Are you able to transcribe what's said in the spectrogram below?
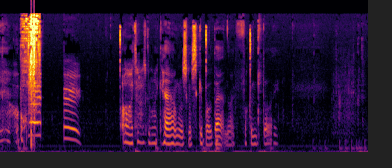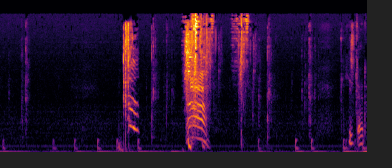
oh. oh, I thought I was gonna like, yeah, I'm just gonna skip out that and then I fucking die. He's dead.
